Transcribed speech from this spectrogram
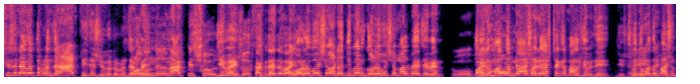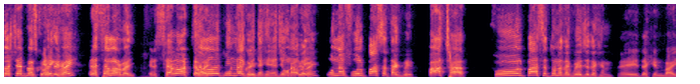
পিসে না করতে পারেন যারা আট পিস দিয়ে শুরু করতে পারবেন নতুনদের জন্য আট পিস জি ভাই। সুযোগ থাকবে তাই তো ভাই? ঘরে বসে অর্ডার দিবেন ঘরে বসে মাল পেয়ে যাবেন। ও ভাই শুধুমাত্র টাকা মাল দিবে। শুধুমাত্র দেখেন। পাঁচশো দশ টাকা অ্যাডভান্স ভাই? এটা সেলার ভাই এটা সালোয়ারটা ভাই কই? দেখেন এই যে ওনা ভাই। ওনা ফুল পাঁচে থাকবে। পাঁচ হাত? ফুল পাঁচে তোনা থাকবে এই যে দেখেন। এই দেখেন ভাই।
